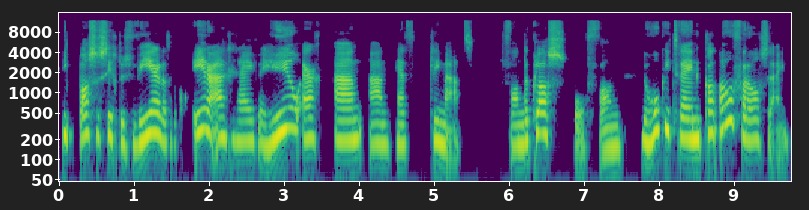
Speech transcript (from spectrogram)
Die passen zich dus weer, dat heb ik al eerder aangegeven, heel erg aan aan het klimaat. Van de klas of van de hockeytraining, kan overal zijn.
